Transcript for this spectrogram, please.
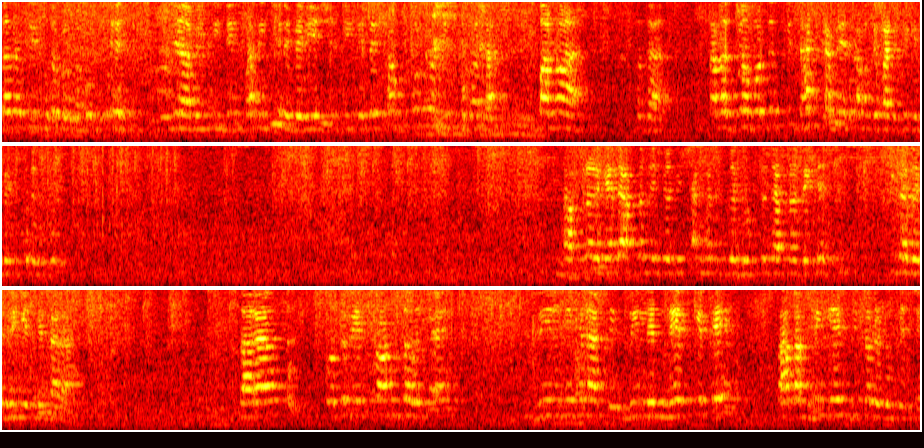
তারা যে আমি নিজের বাড়ি ছেড়ে বেরিয়ে এসেছি এটা সম্পূর্ণ মিথ্যা কথা তারা জবরদস্তি ধাক্কা মেরে আমাকে বাড়ি থেকে বের করেছে। আপনারা গেলে আপনাদের যদি সাংবাদিকদের ঢুকতে যে আপনারা দেখে কীভাবে ভেঙেছে তারা। তারা প্রথমে ফ্রন্ট দরজায় গ্রিল যেখানে আছে গ্রিলের নেট কেটে তালা ভেঙে ভিতরে ঢুকেছে।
